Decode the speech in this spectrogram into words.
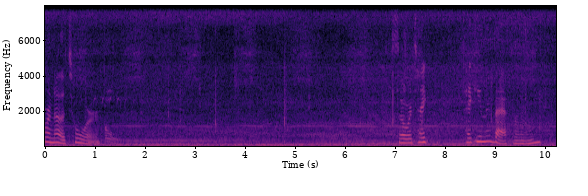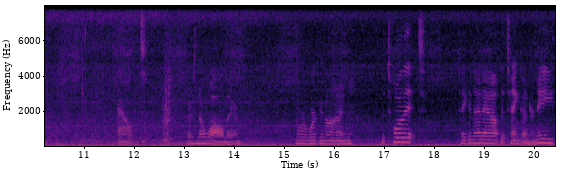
for another tour. So we're take, taking the bathroom out. There's no wall there. We're working on the toilet, taking that out, the tank underneath,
